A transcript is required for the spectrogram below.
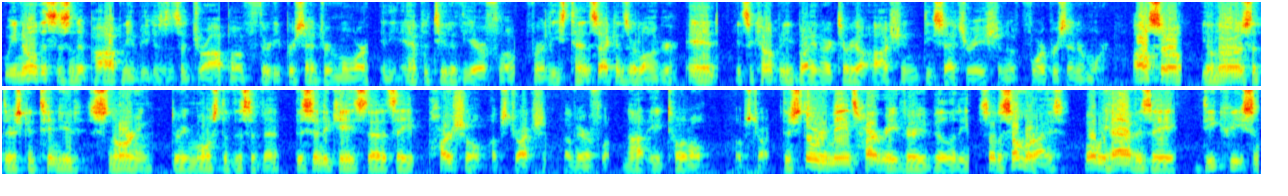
We know this is an hypopnea because it's a drop of 30% or more in the amplitude of the airflow for at least 10 seconds or longer, and it's accompanied by an arterial oxygen desaturation of 4% or more. Also, you'll notice that there's continued snoring during most of this event. This indicates that it's a partial obstruction of airflow, not a total obstruct. There still remains heart rate variability. So to summarize, what we have is a decrease in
